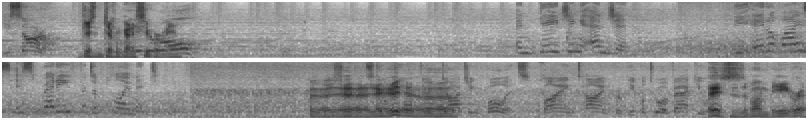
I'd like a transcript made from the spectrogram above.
Isara. Just a different kind of Superman. roll? Ready for deployment. Alicia can still be uh, out there uh, dodging bullets, buying time for people to evacuate. This is a bumpy ride.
